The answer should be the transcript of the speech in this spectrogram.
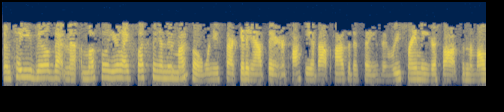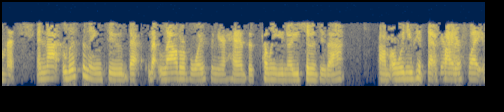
until you build that muscle, you're like flexing a new mm-hmm. muscle when you start getting out there and talking about positive things and reframing your thoughts in the moment and not listening to that that louder voice in your head that's telling you no you shouldn't do that. Um, or when you hit that yeah. fight or flight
